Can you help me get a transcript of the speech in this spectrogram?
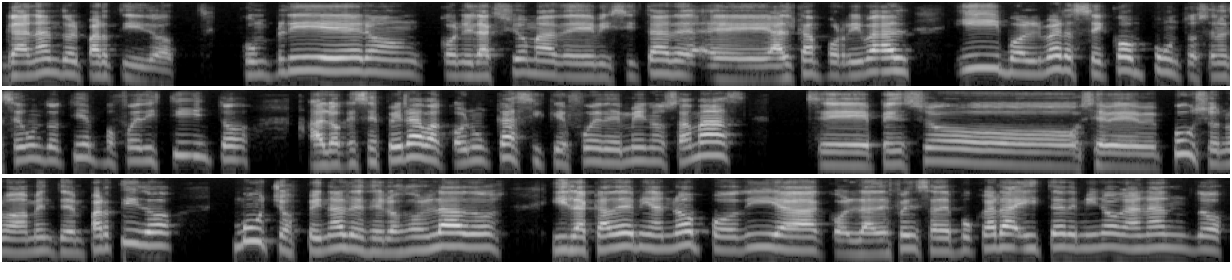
ganando el partido. Cumplieron con el axioma de visitar eh, al campo rival y volverse con puntos. En el segundo tiempo fue distinto a lo que se esperaba con un casi que fue de menos a más. Se pensó, se puso nuevamente en partido, muchos penales de los dos lados y la academia no podía con la defensa de Pucará y terminó ganando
